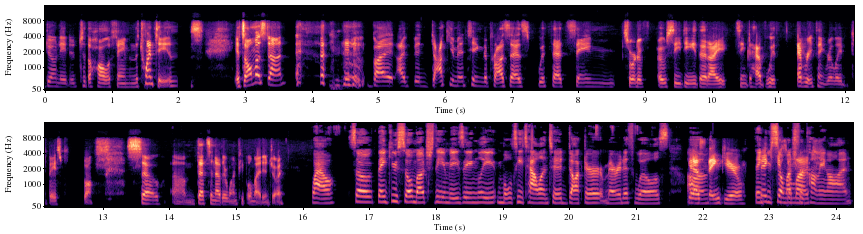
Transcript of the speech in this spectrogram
donated to the Hall of Fame in the 20s. It's almost done but I've been documenting the process with that same sort of OCD that I seem to have with everything related to baseball. So um, that's another one people might enjoy. Wow. So thank you so much, the amazingly multi-talented Dr. Meredith Wills. Yes, Um, thank you. Thank, you Thank so, you so much, for coming on.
